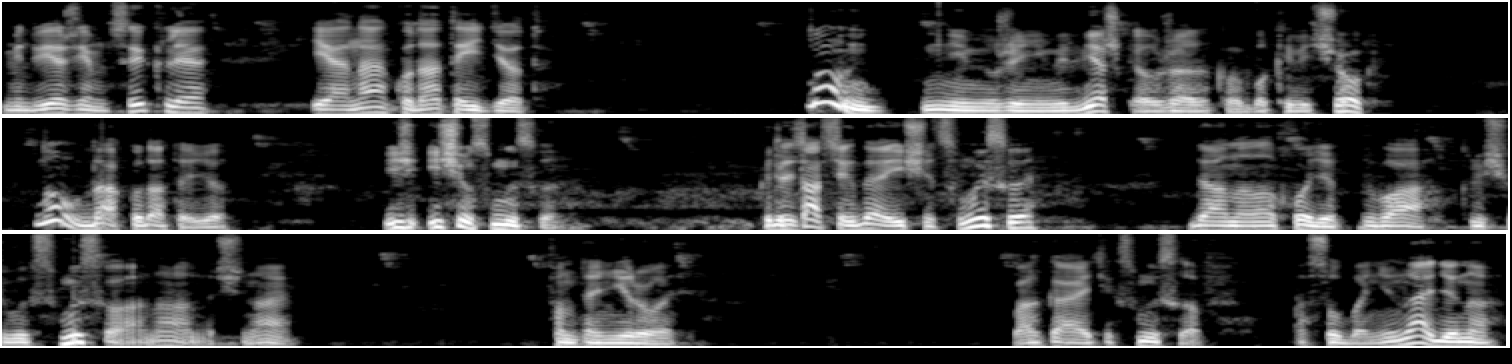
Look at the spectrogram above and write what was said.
медвежьем цикле, и она куда-то идет. Ну, не, уже не медвежка, а уже такой боковичок. Ну, да, куда-то идет. Ищ, ищем смыслы. Крипта есть... всегда ищет смыслы, когда она находит два ключевых смысла, она начинает фонтанировать. Пока этих смыслов особо не найдено,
